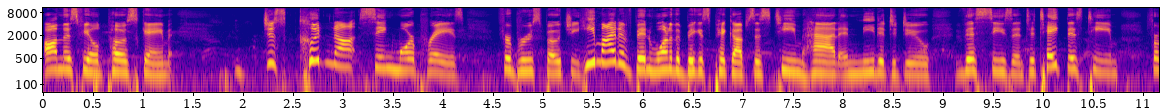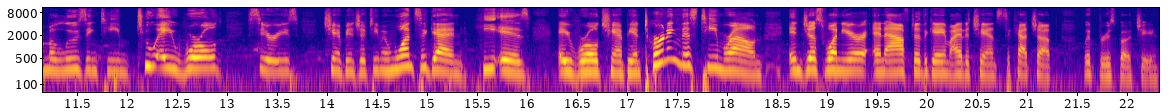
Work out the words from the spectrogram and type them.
on this field post game just could not sing more praise for Bruce Bochy. He might have been one of the biggest pickups this team had and needed to do this season to take this team from a losing team to a World Series championship team. And once again, he is a world champion, turning this team around in just one year. And after the game, I had a chance to catch up with Bruce Bochy.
